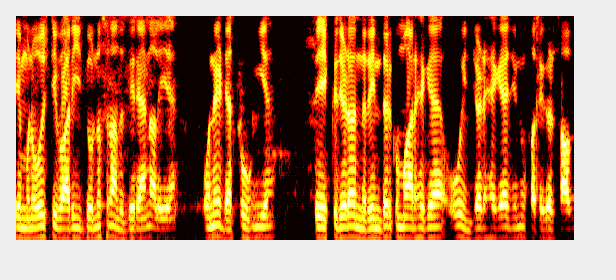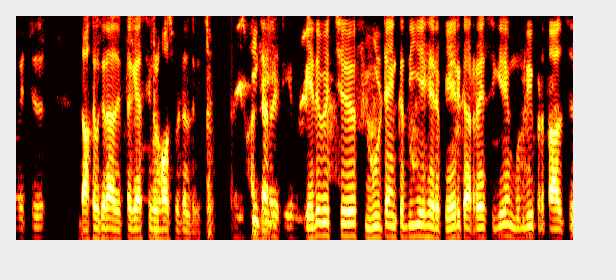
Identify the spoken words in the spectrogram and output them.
ਤੇ ਮਨੋਜ ਤਿਵਾਰੀ ਦੋਨੋਂ ਸਰਹੰਦ ਦੇ ਰਹਿਣ ਵਾਲੇ ਆ ਉਹਨੇ ਡੈਥ ਹੋ ਗਈ ਹੈ। ਤੇ ਇੱਕ ਜਿਹੜਾ ਨਰਿੰਦਰ ਕੁਮਾਰ ਹੈਗਾ ਉਹ ਇੰਜਰਡ ਹੈਗਾ ਜਿਹਨੂੰ ਫਤਿਹਗੜ੍ਹ ਸਾਹਿਬ ਵਿੱਚ ਦਾਖਲ ਕਰਾ ਦਿੱਤਾ ਗਿਆ ਸਿਵਲ ਹਸਪੀਟਲ ਦੇ ਵਿੱਚ। ਕੀ ਕਰ ਰਹੇ ਸੀ ਇਹ? ਇਹਦੇ ਵਿੱਚ ਫਿਊਲ ਟੈਂਕ ਦੀ ਇਹ ਰਿਪੇਅਰ ਕਰ ਰਹੇ ਸੀਗੇ। ਮੁੱਢਲੀ ਪੜਤਾਲ 'ਚ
